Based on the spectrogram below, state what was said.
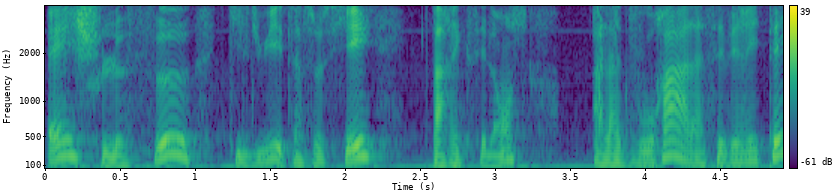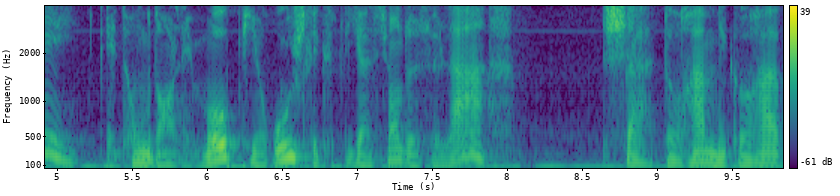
esh, le feu, qui lui est associé par excellence à la gvura, à la sévérité. Et donc dans les mots, Pirouche, l'explication de cela, Torah Mekora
